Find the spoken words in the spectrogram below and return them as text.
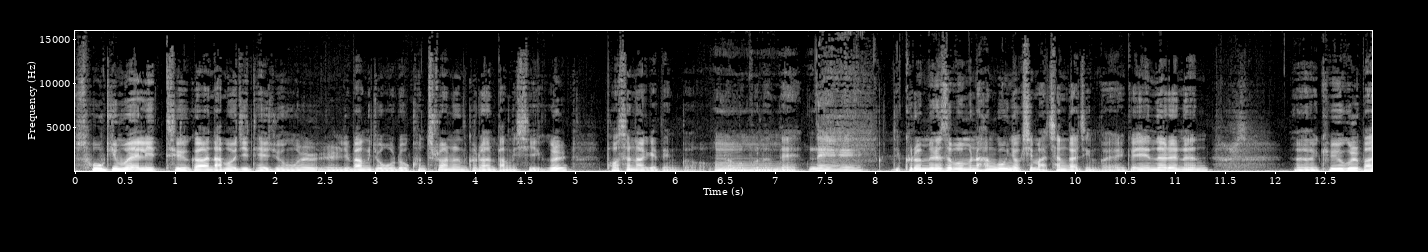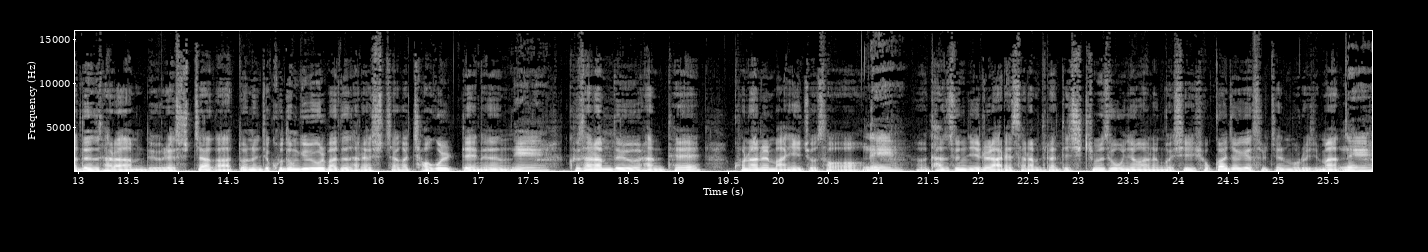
소규모 엘리트가 나머지 대중을 일방적으로 컨트롤하는 그런 방식을 벗어나게 된 거라고 음, 보는데 네. 그런 면에서 보면 한국 역시 마찬가지인 거예요. 그러니까 옛날에는 어, 교육을 받은 사람들의 숫자가 또는 이제 고등교육을 받은 사람의 숫자가 적을 때는 네. 그 사람들한테 권한을 많이 줘서 네. 어, 단순 일을 아랫 사람들한테 시키면서 운영하는 것이 효과적이었을지는 모르지만 네.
